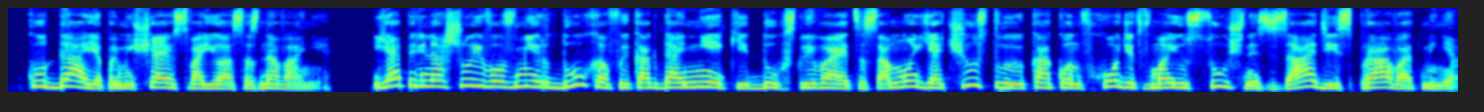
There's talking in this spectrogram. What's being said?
— куда я помещаю свое осознавание. Я переношу его в мир духов, и когда некий дух сливается со мной, я чувствую, как он входит в мою сущность сзади и справа от меня.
